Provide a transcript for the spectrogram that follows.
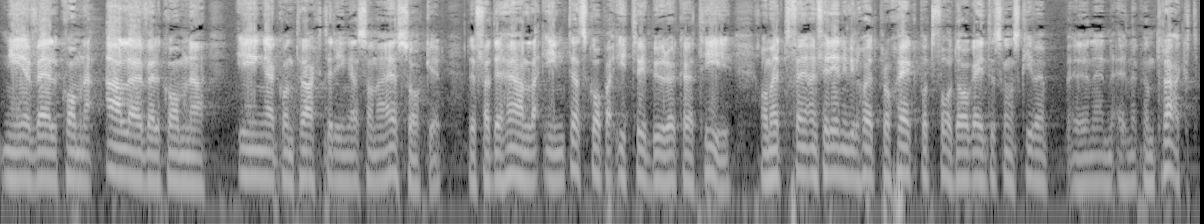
ni är välkomna, alla är välkomna. Inga kontrakter, inga sådana här saker. Därför det här handlar inte om att skapa yttre byråkrati. Om ett, en förening vill ha ett projekt på två dagar, inte ska de skriva en, en, en kontrakt.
